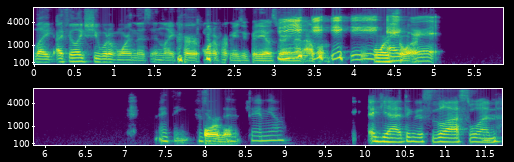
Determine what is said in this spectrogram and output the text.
Like I feel like she would have worn this in like her one of her music videos during that album. For sure. I think. Is that Horrible. it, Danielle? Uh, yeah, I think this is the last one.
